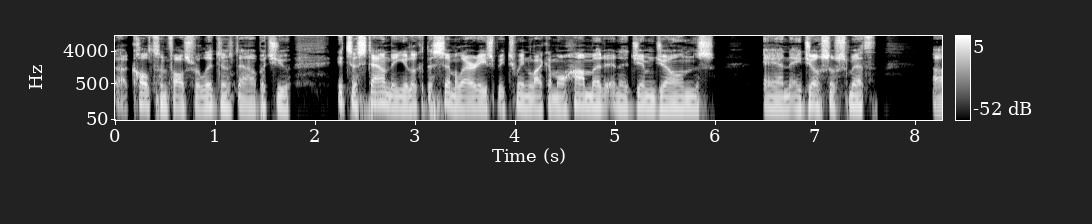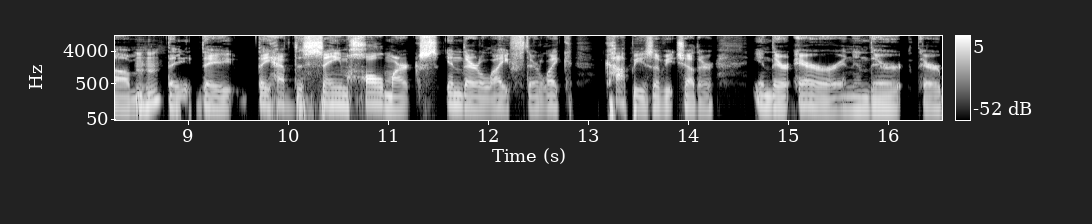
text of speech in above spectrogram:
uh, cults and false religions now. But you, it's astounding. You look at the similarities between like a Mohammed and a Jim Jones and a Joseph Smith. Um, Mhm. They they they have the same hallmarks in their life. They're like copies of each other in their error and in their their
